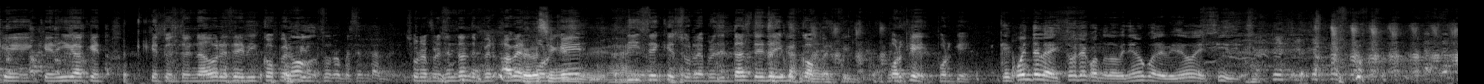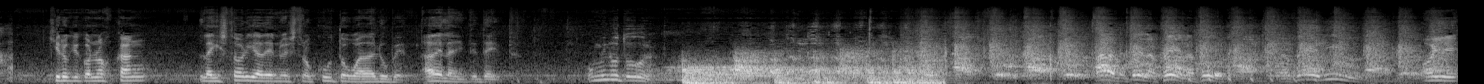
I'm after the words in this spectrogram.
que, que diga que, que tu entrenador es David Copperfield, No, su representante. su representante. Pero, a ver, Pero ¿por qué ese- ay. dice que su representante es David Copperfield? ¿Por qué? ¿Por qué? Que cuente la historia cuando lo vinieron con el video de Sidio. Quiero que conozcan la historia de nuestro Cuto Guadalupe. Adelante, Dave. Un minuto dura. Ah, la fe, la fe, la fe. La fe, di. Oye,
